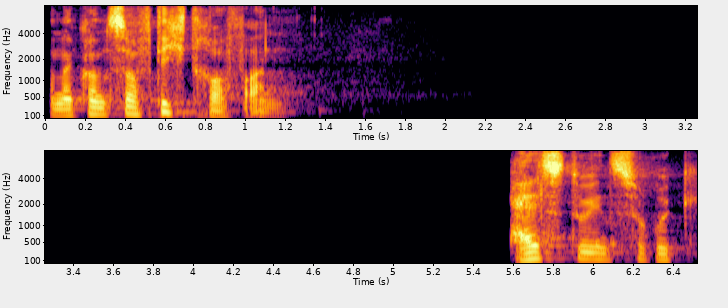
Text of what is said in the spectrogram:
Und dann kommt es auf dich drauf an. Hältst du ihn zurück?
